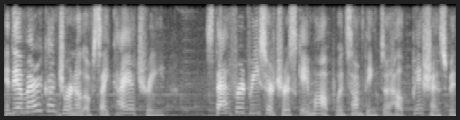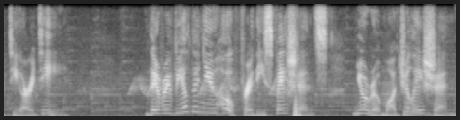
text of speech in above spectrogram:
In the American Journal of Psychiatry, Stanford researchers came up with something to help patients with TRD. They revealed a new hope for these patients neuromodulation.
